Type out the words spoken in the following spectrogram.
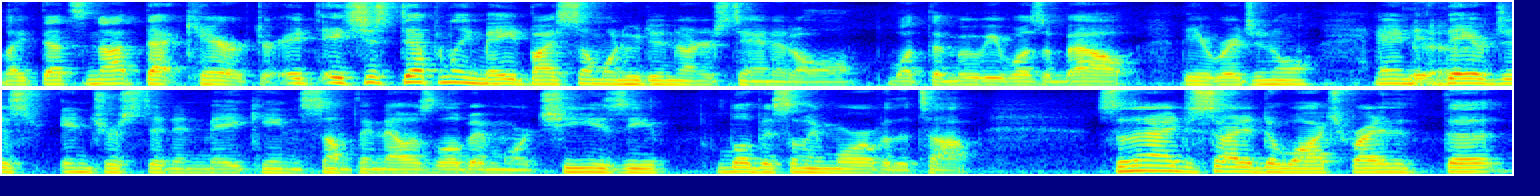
Like that's not that character. It, it's just definitely made by someone who didn't understand at all what the movie was about the original. And Yeah. they're just interested in making something that was a little bit more cheesy a little bit something more over the top so then I decided to watch Friday the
